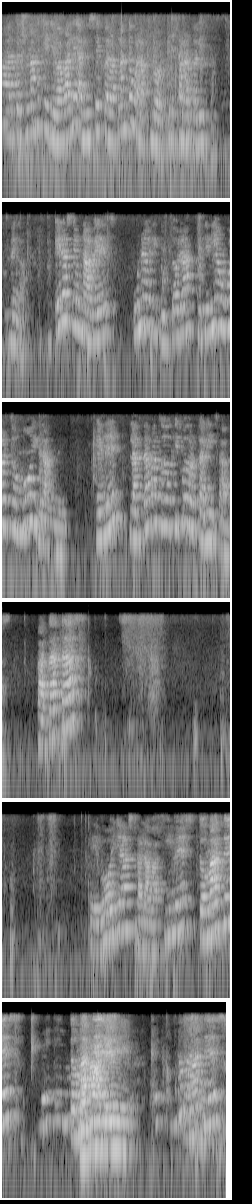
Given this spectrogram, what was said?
al personaje que lleva, ¿vale? Al insecto, a la planta o a la flor, a la hortaliza. Venga. Érase una vez una agricultora que tenía un huerto muy grande. En él plantaba todo tipo de hortalizas, patatas, cebollas, calabacines, tomates, tomates, tomates,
